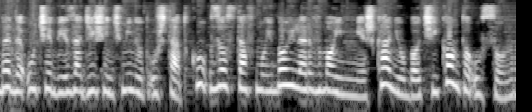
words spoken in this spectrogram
Będę u ciebie za 10 minut u sztatku, zostaw mój boiler w moim mieszkaniu, bo ci konto usun.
